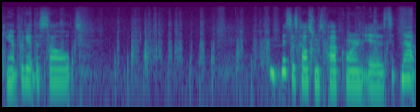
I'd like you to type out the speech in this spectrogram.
Can't forget the salt. Mrs. Kellstrom's popcorn is not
